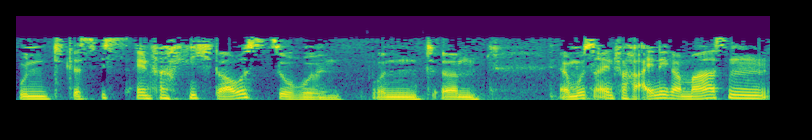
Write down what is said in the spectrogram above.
Und das ist einfach nicht rauszuholen. Und ähm, er muss einfach einigermaßen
